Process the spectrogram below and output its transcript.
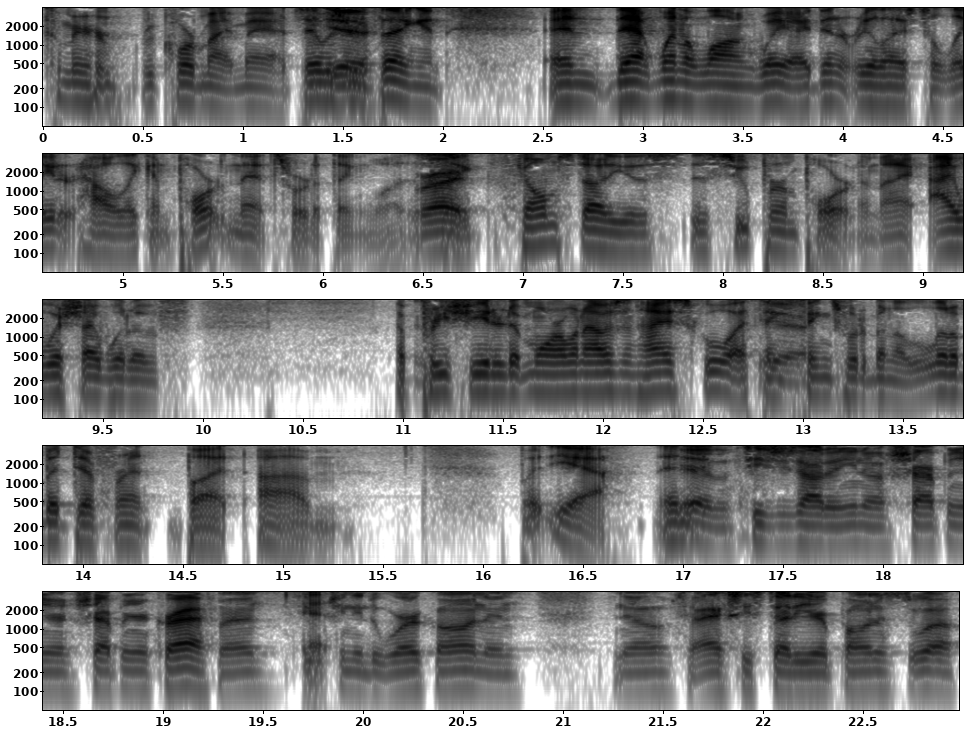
come here and record my match." That was Yeah. your thing, and and that went a long way. I didn't realize till later how like important that sort of thing was. Right. Like, film study is is super important, and I I wish I would have appreciated it more when I was in high school. I think Yeah. things would have been a little bit different, but um, but yeah, and Yeah, it teaches you how to you know sharpen your sharpen your craft, man. See what you need to work on, and you know to actually study your opponents as well.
